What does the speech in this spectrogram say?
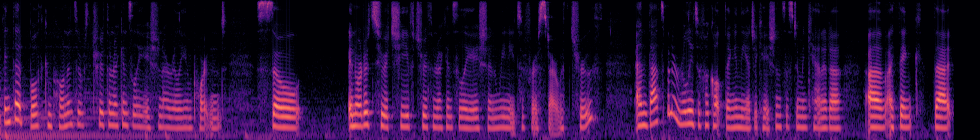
I think that both components of truth and reconciliation are really important. So in order to achieve truth and reconciliation, we need to first start with truth. And that's been a really difficult thing in the education system in Canada. Um, I think that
